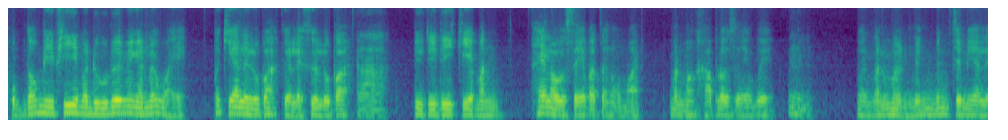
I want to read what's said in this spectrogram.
ผมต้องมีพี่มาดูด้วยไม่งั้นไม่ไหว เมื่อกี้อะไรรู้ป่ะเกิดอะไรขึ้นรู้ป่ะอ่าอยู่ดีๆเกมมันให้เราเซฟอัตโนมัติ มันบังคับเราเซฟเว้ยอืมเหมือนมันเหมือนมันมันจะมีอะไร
